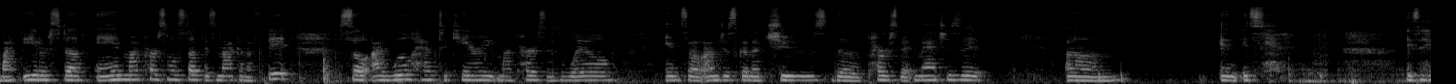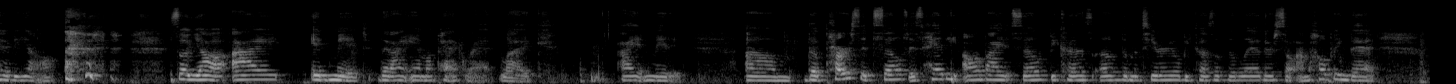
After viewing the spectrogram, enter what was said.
my theater stuff and my personal stuff is not gonna fit. So I will have to carry my purse as well. And so I'm just gonna choose the purse that matches it. Um, and it's, it's heavy, y'all. so y'all, I admit that I am a pack rat. Like, I admit it. Um, the purse itself is heavy all by itself because of the material, because of the leather. So I'm hoping that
